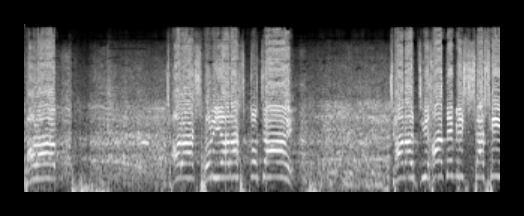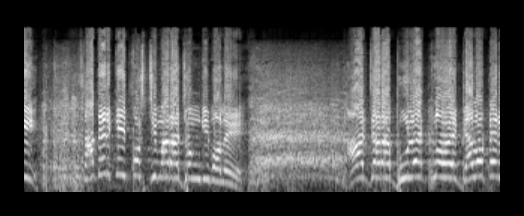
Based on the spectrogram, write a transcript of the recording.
যারা যারা শরিয়া রাষ্ট্র চায়, যারা জিহাদে বিশ্বাসী, তাদেরকেই পশ্চিমারা জঙ্গি বলে আর যারা বুলেট নয়, ব্যালটের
